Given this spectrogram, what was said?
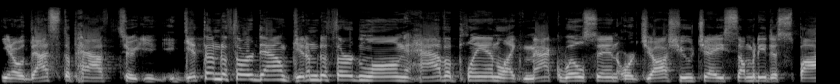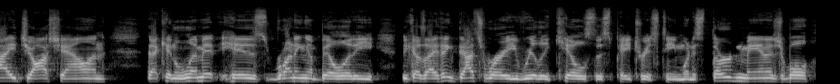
you know that's the path to get them to third down, get them to third and long, have a plan like Mack Wilson or Josh Uche, somebody to spy Josh Allen that can limit his running ability because I think that's where he really kills this Patriots team when it's third and manageable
